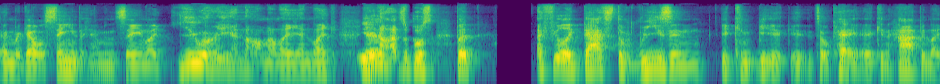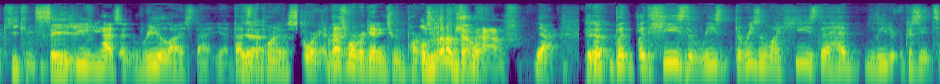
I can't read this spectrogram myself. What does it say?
and Miguel was saying to him and saying like, "You are the anomaly," and like you're not supposed. But I feel like that's the reason it can be. It, it's okay. It can happen. Like he can save. He hasn't realized that yet. That's the point of the story. That's Right. where we're getting to in part well, two. none I'm of them sure. have. Yeah. Yeah. But but but he's the reason the reason why he's the head leader because it's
